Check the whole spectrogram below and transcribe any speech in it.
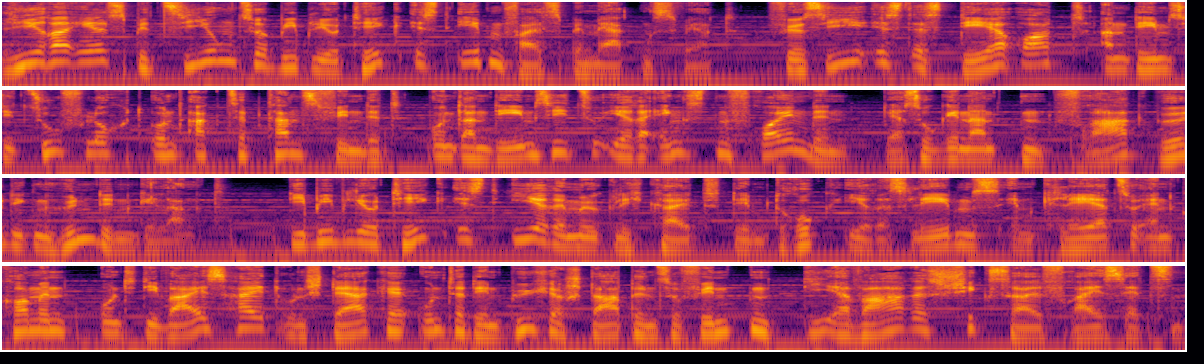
Liraels Beziehung zur Bibliothek ist ebenfalls bemerkenswert. Für sie ist es der Ort, an dem sie Zuflucht und Akzeptanz findet und an dem sie zu ihrer engsten Freundin, der sogenannten fragwürdigen Hündin, gelangt. Die Bibliothek ist ihre Möglichkeit, dem Druck ihres Lebens im Claire zu entkommen und die Weisheit und Stärke unter den Bücherstapeln zu finden, die ihr wahres Schicksal freisetzen,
